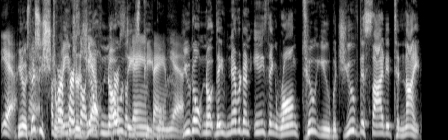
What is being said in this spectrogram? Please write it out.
Yeah. You know, especially no. Strangers. personal- you yeah, don't know these gain, people. Fame, yeah. You don't know. They've never done anything wrong to you, but you've decided tonight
